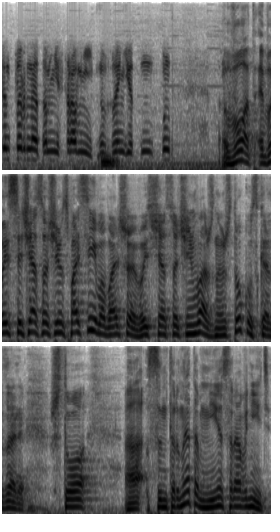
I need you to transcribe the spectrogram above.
с интернетом не сравнить, ну, ну, ну вот, вы сейчас очень... Спасибо большое. Вы сейчас очень важную штуку сказали, что с интернетом не сравнить.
